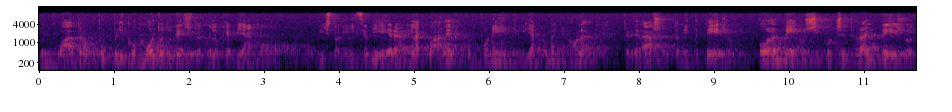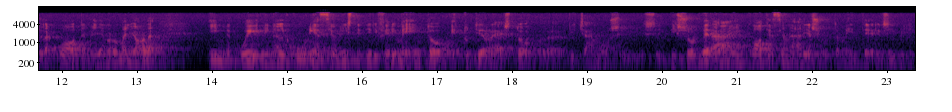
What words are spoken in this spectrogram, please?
un quadro pubblico molto diverso da quello che abbiamo visto all'inizio di era, nella quale la componente emiliano-romagnola perderà assolutamente peso, o almeno si concentrerà il peso della quota emiliano-romagnola in, in, alcuni azionisti di riferimento e tutto il resto eh, diciamo, si, si dissolverà in quote azionarie assolutamente risibili.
